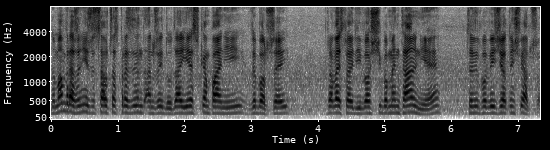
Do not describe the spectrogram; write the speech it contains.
No mam wrażenie, że cały czas prezydent Andrzej Duda jest w kampanii wyborczej Prawa i Sprawiedliwości, bo mentalnie te wypowiedzi o tym świadczą.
